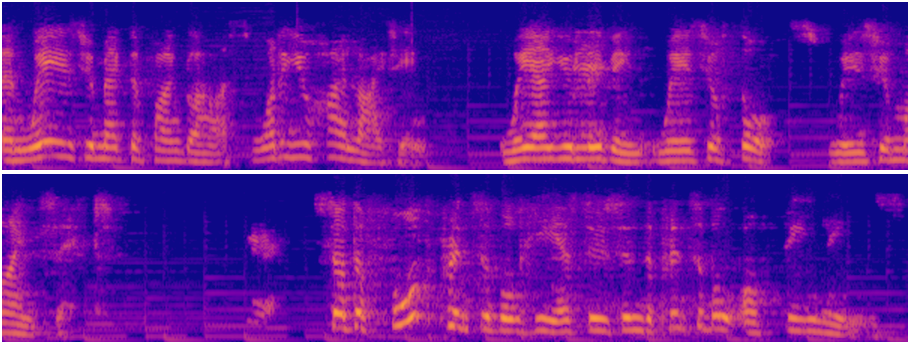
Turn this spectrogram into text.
and where's your magnifying glass? What are you highlighting? Where are you living? Where's your thoughts? Where's your mindset? Yeah. So the fourth principle here, Susan, the principle of feelings.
